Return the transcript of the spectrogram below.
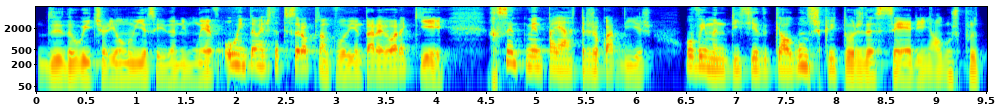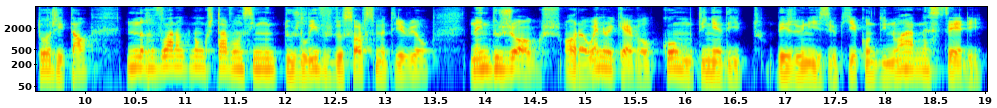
de The Witcher e ele não ia sair de anime leve. Ou então esta terceira opção que vou adiantar agora, que é, recentemente, há 3 ou 4 dias, houve uma notícia de que alguns escritores da série, alguns produtores e tal, revelaram que não gostavam assim muito dos livros do source material, nem dos jogos. Ora, o Henry Cavill, como tinha dito desde o início, que ia continuar na série,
